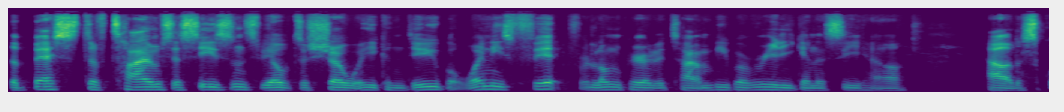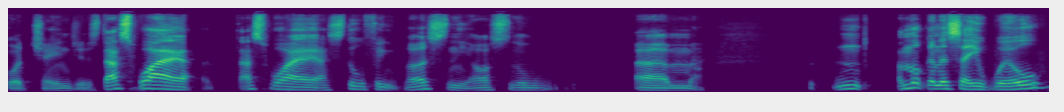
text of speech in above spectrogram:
the best of times this season to be able to show what he can do. But when he's fit for a long period of time, people are really gonna see how how the squad changes. That's why that's why I still think personally Arsenal um I'm not going to say will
